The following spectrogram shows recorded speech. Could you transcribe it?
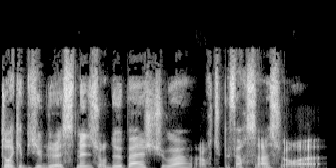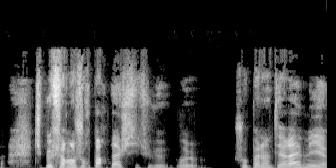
tu récapitules de la semaine sur deux pages, tu vois. Alors, tu peux faire ça sur, tu peux faire un jour par page si tu veux. Je vois pas l'intérêt, mais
